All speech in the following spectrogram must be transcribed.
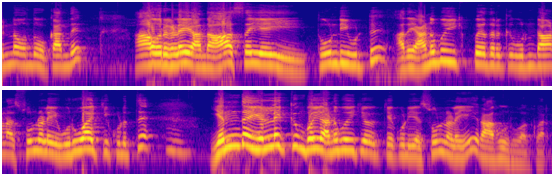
பின்ன வந்து உட்காந்து அவர்களை அந்த ஆசையை தூண்டி விட்டு அதை அனுபவிப்பதற்கு உண்டான சூழ்நிலையை உருவாக்கி கொடுத்து எந்த எல்லைக்கும் போய் அனுபவிக்க வைக்கக்கூடிய சூழ்நிலையை ராகு உருவாக்குவார்.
